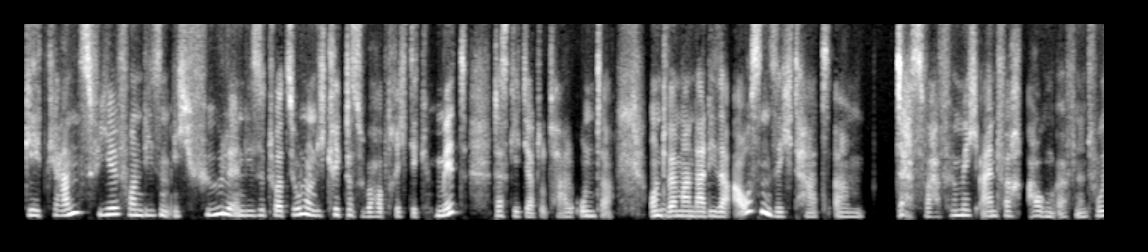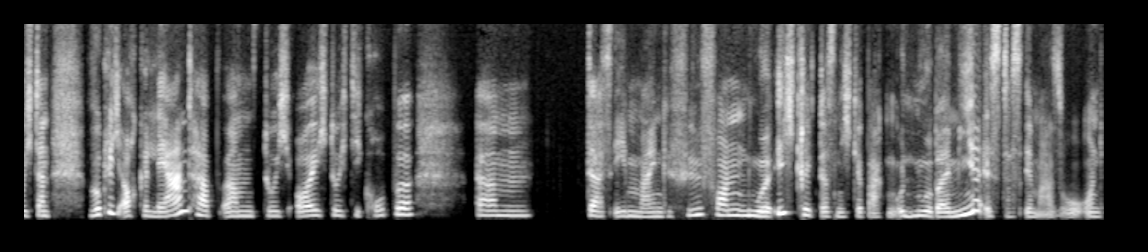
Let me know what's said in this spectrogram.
geht ganz viel von diesem Ich fühle in die Situation und ich kriege das überhaupt richtig mit. Das geht ja total unter. Und wenn man da diese Außensicht hat, ähm, das war für mich einfach augenöffnend, wo ich dann wirklich auch gelernt habe ähm, durch euch, durch die Gruppe, ähm, dass eben mein Gefühl von nur ich krieg das nicht gebacken und nur bei mir ist das immer so. Und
